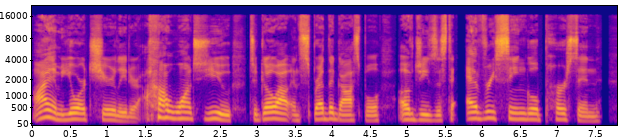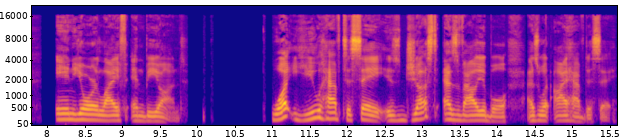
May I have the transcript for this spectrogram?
I am your cheerleader. I want you to go out and spread the gospel of jesus to every single person in your life and beyond what you have to say is just as valuable as what I have to say.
